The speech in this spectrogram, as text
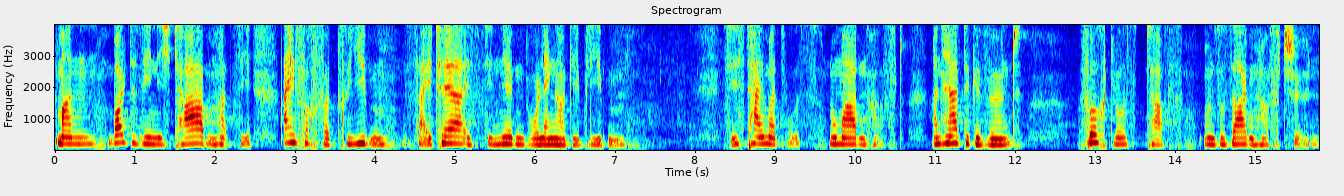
Man wollte sie nicht haben, hat sie einfach vertrieben. Seither ist sie nirgendwo länger geblieben. Sie ist heimatlos, nomadenhaft, an Härte gewöhnt, furchtlos tough und so sagenhaft schön.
